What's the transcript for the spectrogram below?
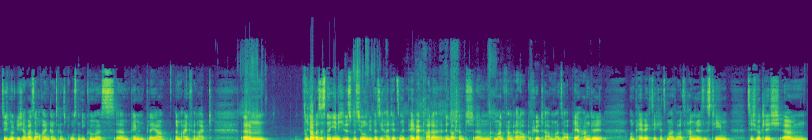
sich möglicherweise auch einen ganz, ganz großen E-Commerce-Payment-Player ähm, ähm, einverleibt. Ähm, ich glaube, es ist eine ähnliche Diskussion, wie wir sie halt jetzt mit Payback gerade in Deutschland ähm, am Anfang gerade auch geführt haben. Also ob der Handel und Payback sich jetzt mal so als Handelssystem sich wirklich ähm,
